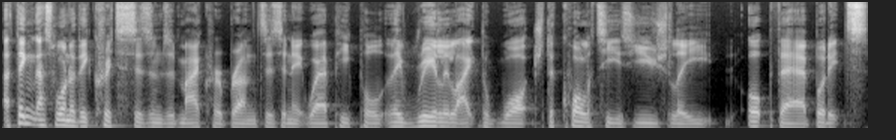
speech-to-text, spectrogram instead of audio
I think that's one of the criticisms of micro brands, isn't it? Where people, they really like the watch. The quality is usually up there, but it's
